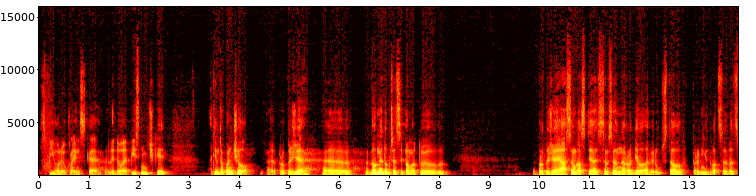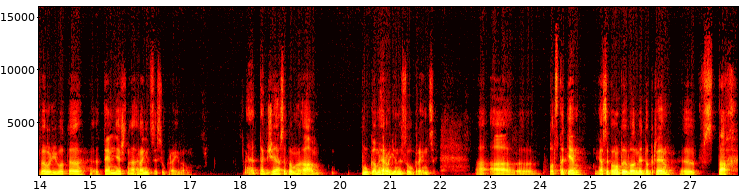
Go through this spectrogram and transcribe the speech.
zpívali ukrajinské lidové písničky. A tím to končilo, eh, protože eh, velmi dobře si pamatuju, protože já jsem vlastně jsem se narodil a vyrůstal v prvních 20 let svého života eh, téměř na hranici s Ukrajinou. Eh, takže já se pamatuju, a půlka mé rodiny jsou Ukrajinci. A, a eh, v podstatě já se pamatuju velmi dobře vztah,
